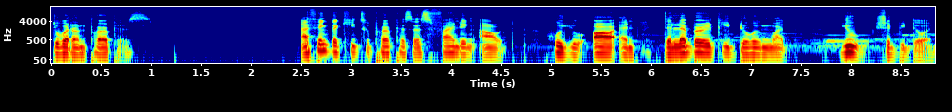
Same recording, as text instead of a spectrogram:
do it on purpose. I think the key to purpose is finding out who you are and deliberately doing what you should be doing.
